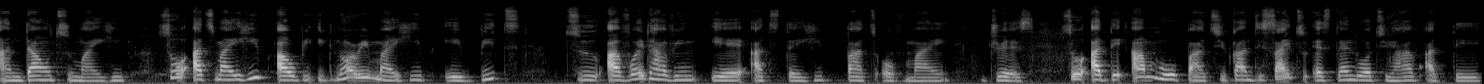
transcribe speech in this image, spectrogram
and down to my hip. So at my hip i'll be ignoring my hip a bit to avoid having air at the hip part of my dress. So at the armhole part you can decide to extend what you have at the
